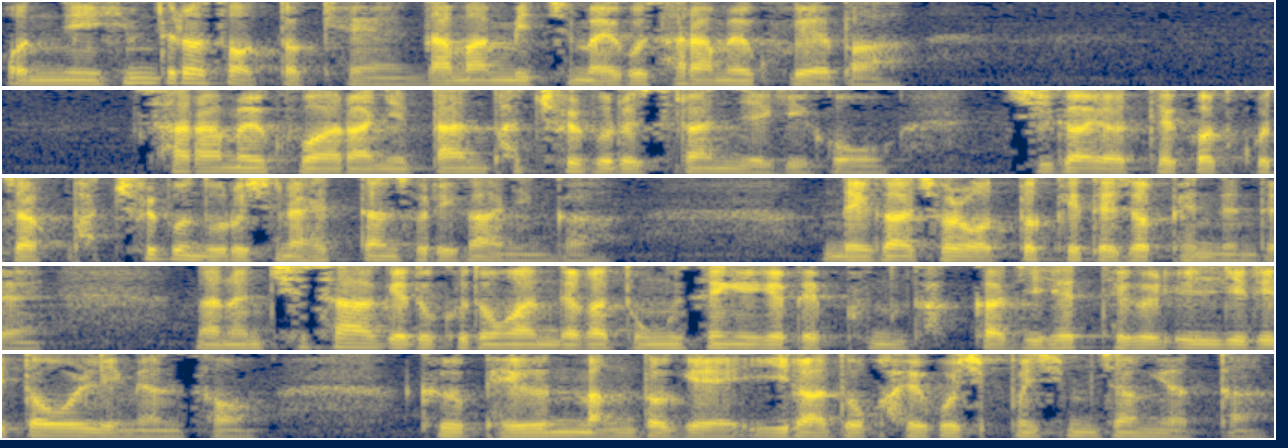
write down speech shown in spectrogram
언니 힘들어서 어떻게 나만 믿지 말고 사람을 구해봐. 사람을 구하라니 딴 파출부를 쓰란 얘기고 지가 여태껏 고작 파출부 노릇이나 했단 소리가 아닌가. 내가 절 어떻게 대접했는데 나는 치사하게도 그동안 내가 동생에게 베푼 갖가지 혜택을 일일이 떠올리면서 그 배은 망덕에 이라도 갈고 싶은 심정이었다.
